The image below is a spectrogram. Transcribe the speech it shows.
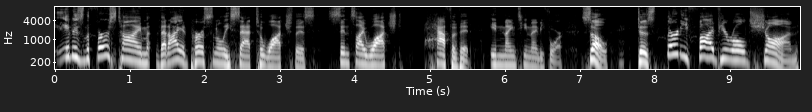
it is the first time that I had personally sat to watch this since I watched half of it in 1994. So, does 35 year old Sean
